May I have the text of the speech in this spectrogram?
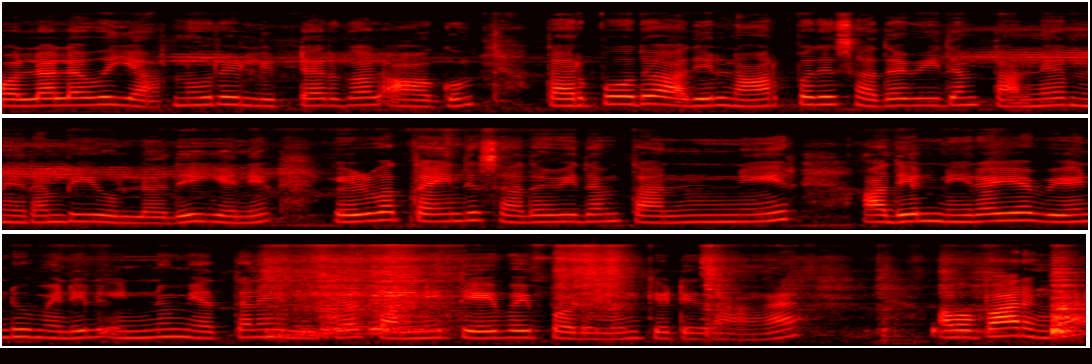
கொள்ளளவு இரநூறு லிட்டர்கள் ஆகும். தற்போது அதில் நாற்பது சதவீதம் தண்ணீர் நிரம்பியுள்ளது எனில் எழுபத்தைந்து சதவீதம் தண்ணீர் அதில் நிறைய வேண்டுமெனில் இன்னும் எத்தனை லிட்டர் தண்ணீர் தேவைப்படும்னு கேட்டுக்கிறாங்க. அப்போ பாருங்கள்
